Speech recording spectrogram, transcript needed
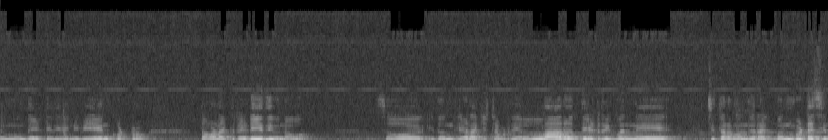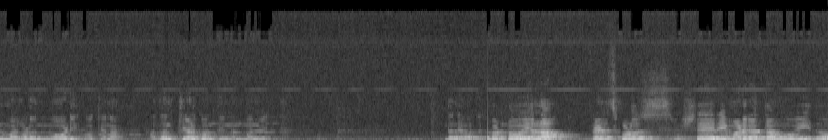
ನಿಮ್ಮ ಮುಂದೆ ಇಟ್ಟಿದ್ದೀವಿ ನೀವೇನು ಕೊಟ್ಟರು ತೊಗೊಳಕ್ಕೆ ರೆಡಿ ಇದ್ದೀವಿ ನಾವು. ಸೊ ಇದೊಂದು ಹೇಳಕ್ಕೆ ಇಷ್ಟಪಡ್ತೀನಿ. ಎಲ್ಲರೂ ಥಿಯೇಟ್ರಿಗೆ ಬನ್ನಿ ಚಿತ್ರಮಂದಿರಕ್ಕೆ ಬಂದ್ಬಿಟ್ಟೆ ಸಿನಿಮಾಗಳು ನೋಡಿ ಓಕೆನಾ ಅದೊಂದು ಕೇಳ್ಕೊತೀನಿ ನನ್ನ ಮನವಿ. ಧನ್ಯವಾದ. ಬಿಟ್ಟು ಎಲ್ಲ ಫ್ರೆಂಡ್ಸ್ಗಳು ಸೇರಿ ಮಾಡಿರೋಂಥ ಮೂವಿ ಇದು.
